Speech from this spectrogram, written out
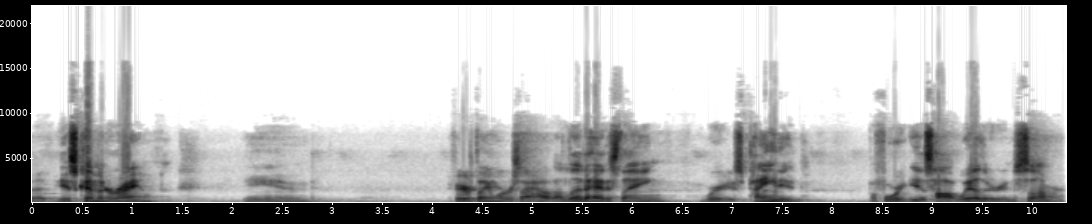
but it's coming around, and if everything works out, I'd love to have this thing where it's painted before it gets hot weather in the summer,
